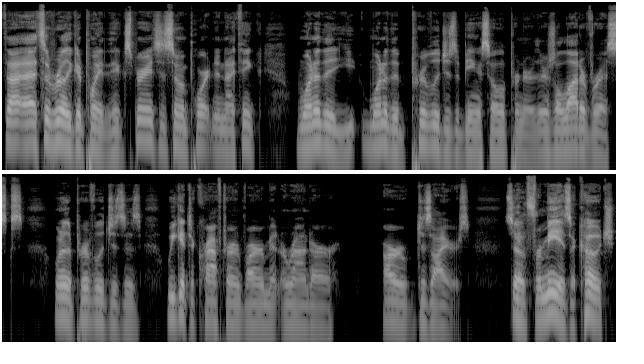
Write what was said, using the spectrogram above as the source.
tha- that's a really good point. The experience is so important, and I think one of the one of the privileges of being a solopreneur, there's a lot of risks. One of the privileges is we get to craft our environment around our our desires. So for me as a coach,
